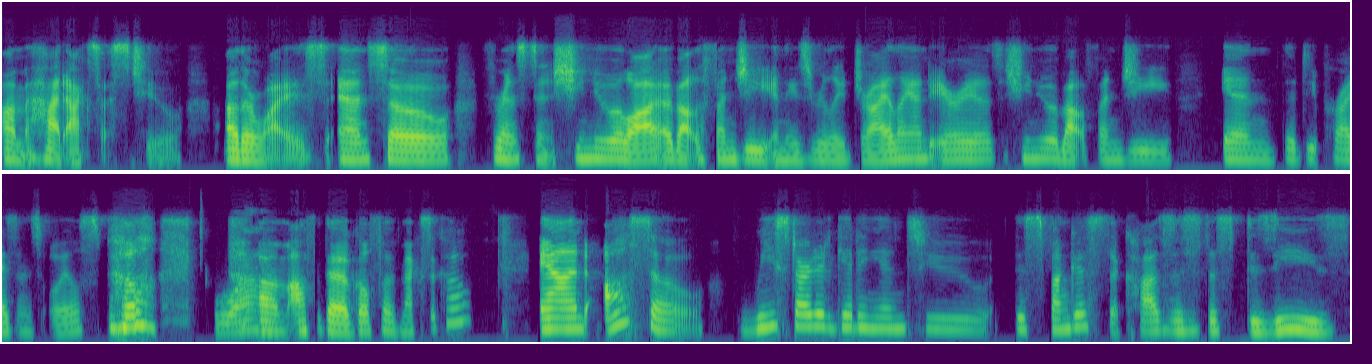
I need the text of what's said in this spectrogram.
um, had access to otherwise. And so for instance, she knew a lot about the fungi in these really dry land areas. She knew about fungi in the Deep Horizons oil spill wow. um, off the Gulf of Mexico. And also, we started getting into this fungus that causes this disease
